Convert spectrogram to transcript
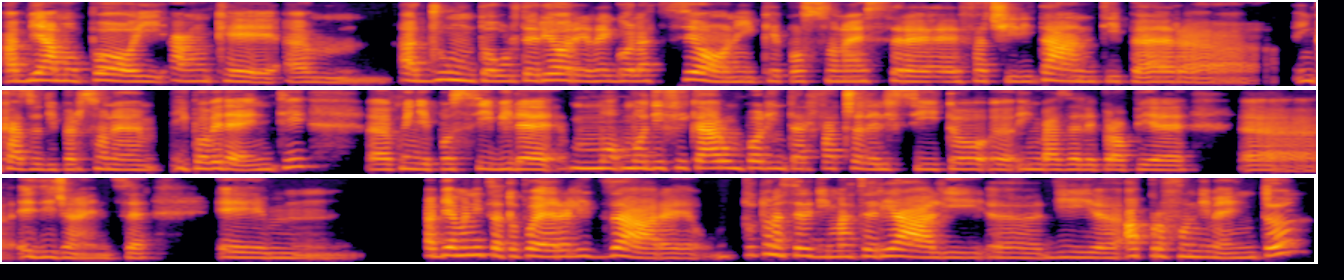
Abbiamo poi anche ehm, aggiunto ulteriori regolazioni che possono essere facilitanti per, eh, in caso di persone ipovedenti, eh, quindi è possibile mo- modificare un po' l'interfaccia del sito eh, in base alle proprie eh, esigenze. E, ehm, Abbiamo iniziato poi a realizzare tutta una serie di materiali eh, di eh, approfondimento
